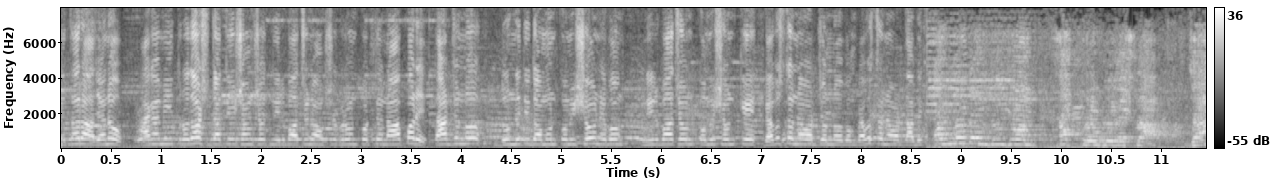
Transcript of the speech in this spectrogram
নেতারা যেন আগামী ত্রয়োদশ জাতীয় সংসদ নির্বাচনে অংশগ্রহণ করতে না পারে তার জন্য দুর্নীতি দমন কমিশন এবং নির্বাচন কমিশনকে ব্যবস্থা নেওয়ার জন্য এবং ব্যবস্থা নেওয়ার দাবি অন্যতম দুইজন ছাত্র উপদেষ্টা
